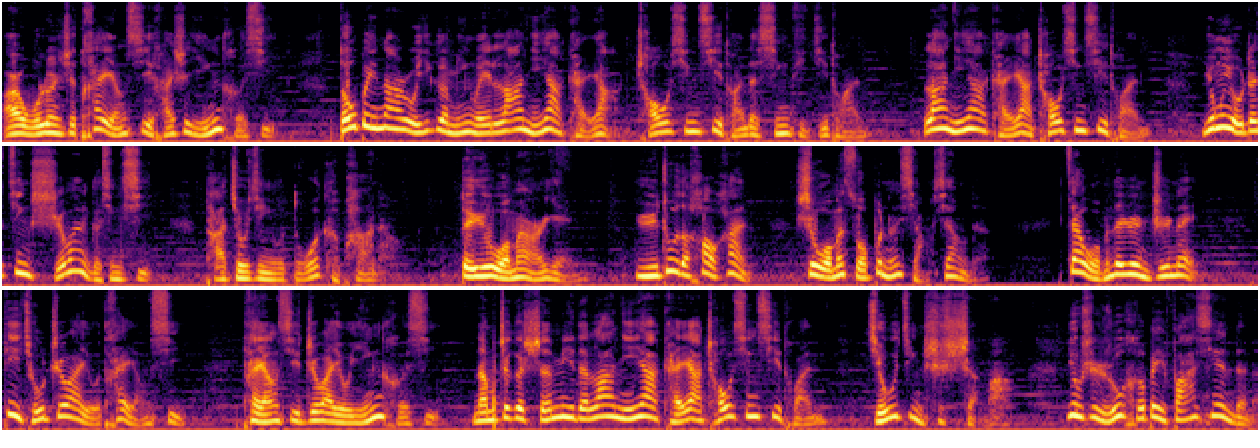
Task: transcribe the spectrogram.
而无论是太阳系还是银河系，都被纳入一个名为拉尼亚凯亚超星系团的星体集团。拉尼亚凯亚超星系团拥有着近十万个星系，它究竟有多可怕呢？对于我们而言，宇宙的浩瀚是我们所不能想象的。在我们的认知内，地球之外有太阳系，太阳系之外有银河系。那么，这个神秘的拉尼亚凯亚超星系团究竟是什么？又是如何被发现的呢？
